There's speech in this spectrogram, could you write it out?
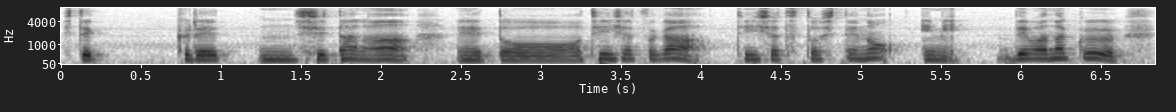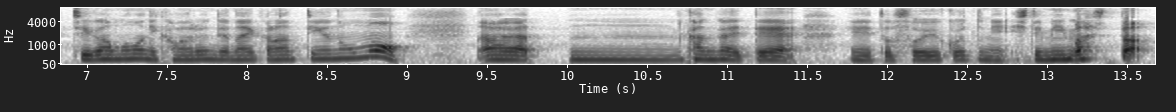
してくれ、うん、したら、えーと、T シャツが T シャツとしての意味ではなく違うものに変わるんじゃないかなっていうのもあうん考えて、えーと、そういうことにしてみました。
